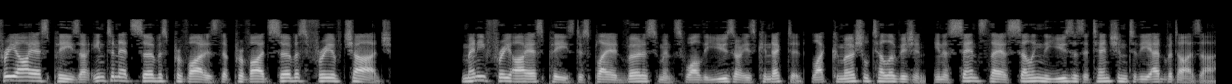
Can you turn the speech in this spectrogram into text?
Free ISPs are Internet service providers that provide service free of charge. Many free ISPs display advertisements while the user is connected, like commercial television, in a sense they are selling the user's attention to the advertiser.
